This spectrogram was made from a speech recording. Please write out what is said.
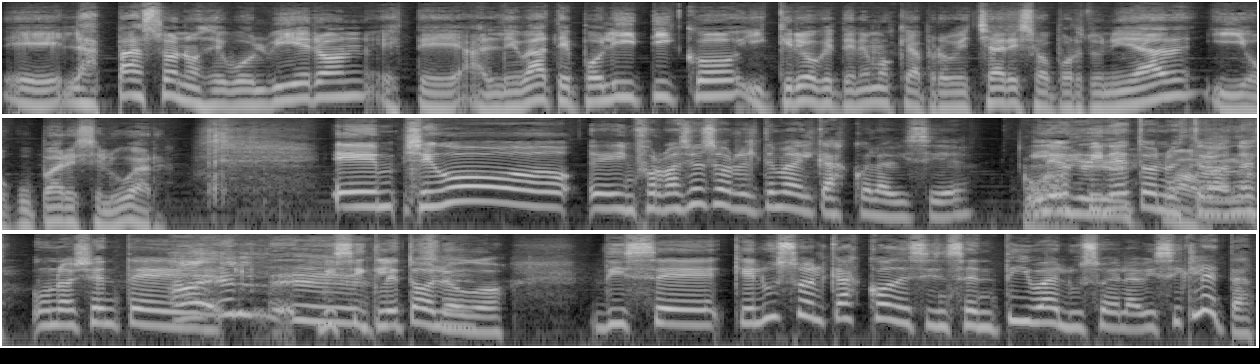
eh, las PASO nos devolvieron este, al debate político y creo que tenemos que aprovechar esa oportunidad y ocupar ese lugar. Eh, llegó eh, información sobre el tema del casco a la bici. ¿eh? Leo. Espineto, nuestro, Wow. nuestro- un oyente Ah, él, eh, bicicletólogo, dice que el uso del casco desincentiva el uso de la bicicleta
